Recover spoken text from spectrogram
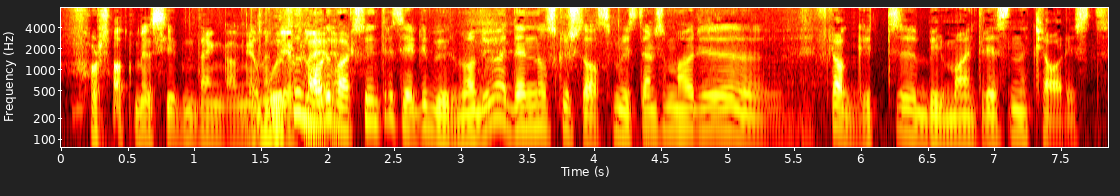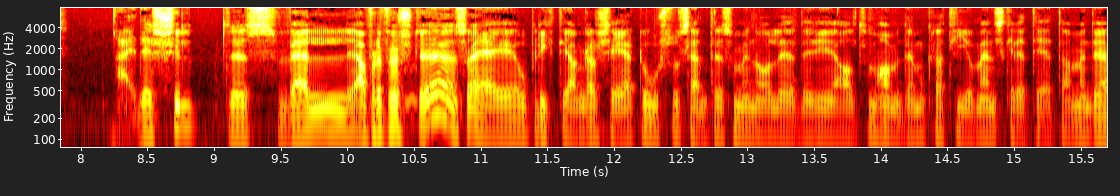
fortsatt med siden den gangen. Ja, hvorfor har du vært så interessert i Burma? Du er den norske statsministeren som har eh, flagget Burma-interessen klarest. Nei, det skyldtes vel Ja, for det første så er jeg oppriktig engasjert, og Oslo Senter, som jeg nå leder i alt som har med demokrati og menneskerettigheter. Men det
